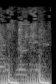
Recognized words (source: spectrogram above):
I'm rushing.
